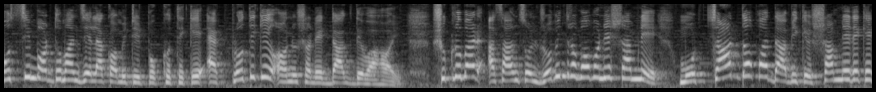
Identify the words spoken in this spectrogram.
পশ্চিম বর্ধমান জেলা কমিটির পক্ষ থেকে এক প্রতীকী অনশনের ডাক দেওয়া হয়। শুক্রবার আসানসোল রবীন্দ্র ভবনের সামনে মোট চার দফা দাবিকে সামনে রেখে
